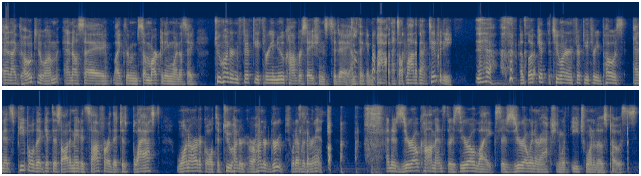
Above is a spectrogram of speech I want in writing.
and I go to them and I'll say, like some marketing one, I'll say 253 new conversations today. I'm thinking, wow, that's a lot of activity. Yeah. I look at the 253 posts and it's people that get this automated software that just blast one article to 200 or 100 groups, whatever they're in. and there's zero comments, there's zero likes, there's zero interaction with each one of those posts.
